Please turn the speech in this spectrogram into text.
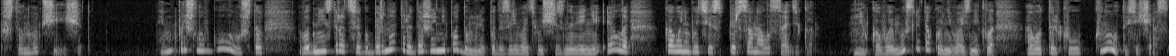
Что он вообще ищет? Ему пришло в голову, что в администрации губернатора даже не подумали подозревать в исчезновении Эллы кого-нибудь из персонала садика. Ни у кого и мысли такой не возникло, а вот только у Кноута сейчас.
